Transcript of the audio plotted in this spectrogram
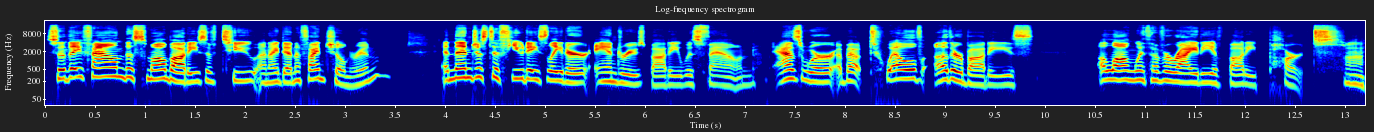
So they found the small bodies of two unidentified children. And then just a few days later, Andrew's body was found, as were about 12 other bodies, along with a variety of body parts. Huh.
